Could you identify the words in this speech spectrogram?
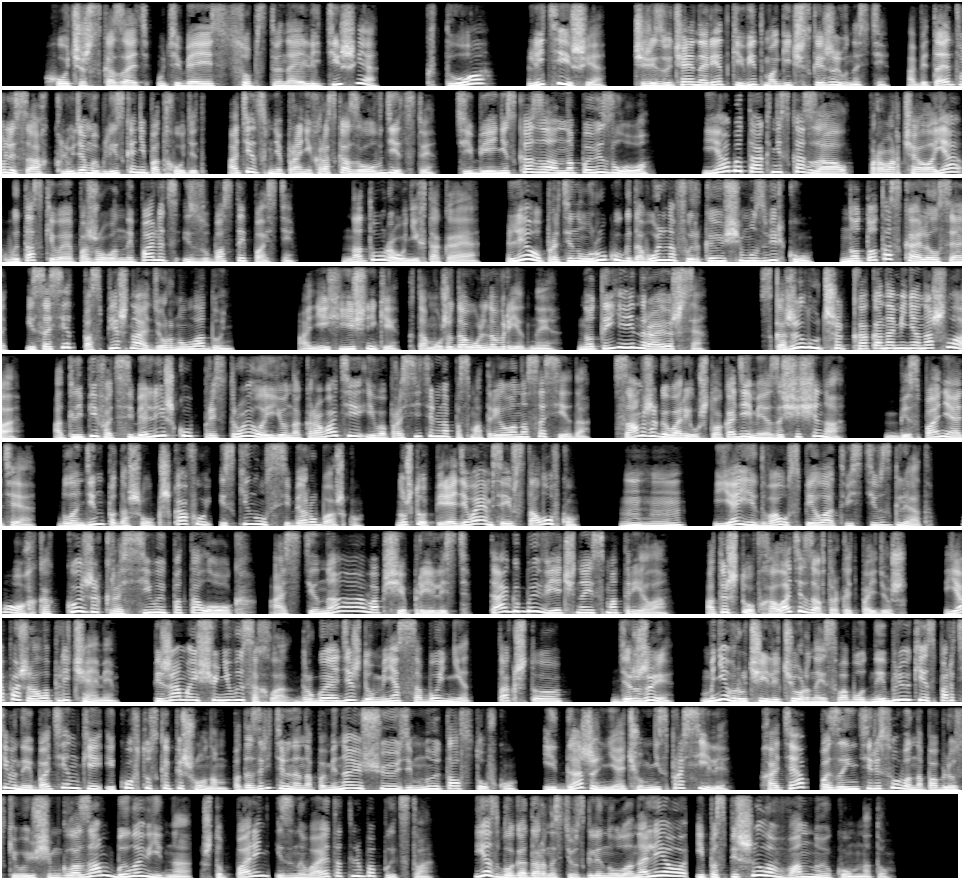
Хочешь сказать, у тебя есть собственная летишья? Кто? Летишья. Чрезвычайно редкий вид магической живности. Обитает в лесах, к людям и близко не подходит. Отец мне про них рассказывал в детстве. Тебе несказанно повезло. Я бы так не сказал, проворчала я, вытаскивая пожеванный палец из зубастой пасти. Натура у них такая. Лео протянул руку к довольно фыркающему зверьку. Но тот оскалился, и сосед поспешно одернул ладонь. Они хищники, к тому же довольно вредные. Но ты ей нравишься. Скажи лучше, как она меня нашла? Отлепив от себя лишку, пристроила ее на кровати и вопросительно посмотрела на соседа. Сам же говорил, что академия защищена. Без понятия. Блондин подошел к шкафу и скинул с себя рубашку. Ну что, переодеваемся и в столовку? Угу. Я едва успела отвести взгляд. Ох, какой же красивый потолок. А стена вообще прелесть. Так бы вечно и смотрела. А ты что, в халате завтракать пойдешь?» Я пожала плечами. Пижама еще не высохла, другой одежды у меня с собой нет. Так что держи. Мне вручили черные свободные брюки, спортивные ботинки и кофту с капюшоном, подозрительно напоминающую земную толстовку. И даже ни о чем не спросили. Хотя по заинтересованно поблескивающим глазам было видно, что парень изнывает от любопытства. Я с благодарностью взглянула на Лео и поспешила в ванную комнату.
